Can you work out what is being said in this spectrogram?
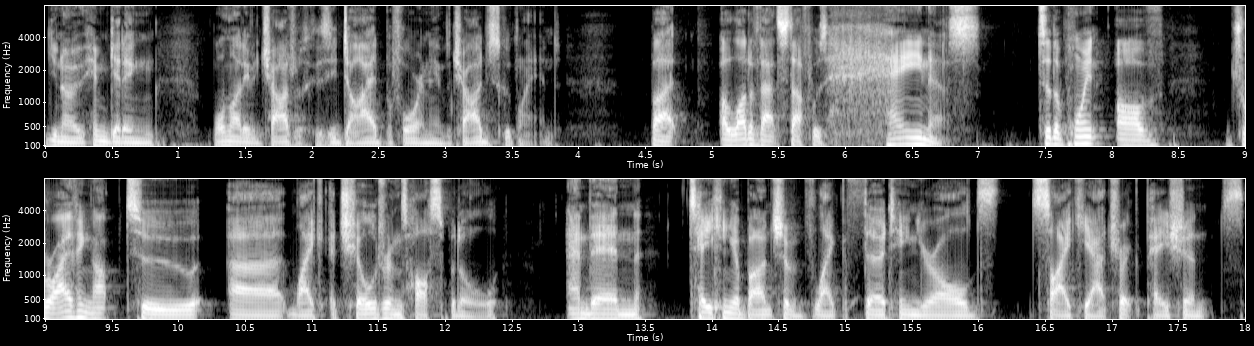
you know, him getting well, not even charged with because he died before any of the charges could land but a lot of that stuff was heinous to the point of driving up to uh, like a children's hospital and then taking a bunch of like 13 year old psychiatric patients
